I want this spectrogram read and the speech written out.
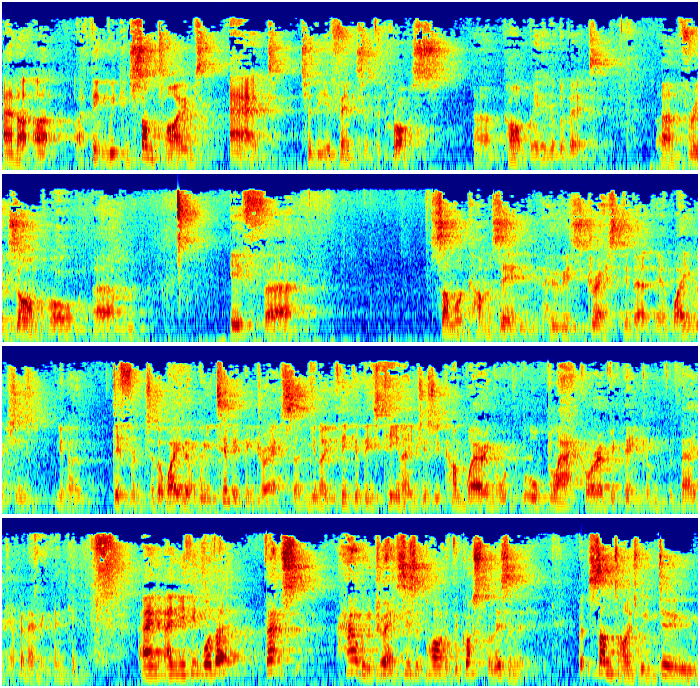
and I, I, think we can sometimes add to the offence of the cross, um, can't we, a little bit? Um, for example, um, if uh, someone comes in who is dressed in a, in a, way which is, you know, different to the way that we typically dress, and you know, you think of these teenagers who come wearing all, all black or everything, and the makeup and everything, and, and, and you think, well, that, that's how we dress isn't part of the gospel, isn't it? But sometimes we do,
